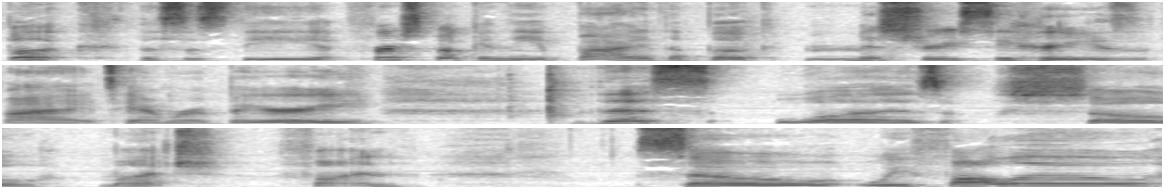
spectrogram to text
Book. This is the first book in the By the Book mystery series by Tamara Berry. This was so much fun. So we follow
